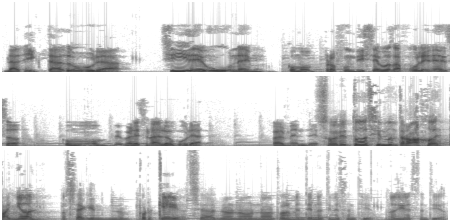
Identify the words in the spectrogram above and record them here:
La dictadura. Sí, de una, como profundicemos a full en eso. Como me parece una locura, realmente. Sobre todo siendo un trabajo de español. O sea que, ¿por qué? O sea, no, no, no, realmente no tiene sentido. No tiene sentido.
